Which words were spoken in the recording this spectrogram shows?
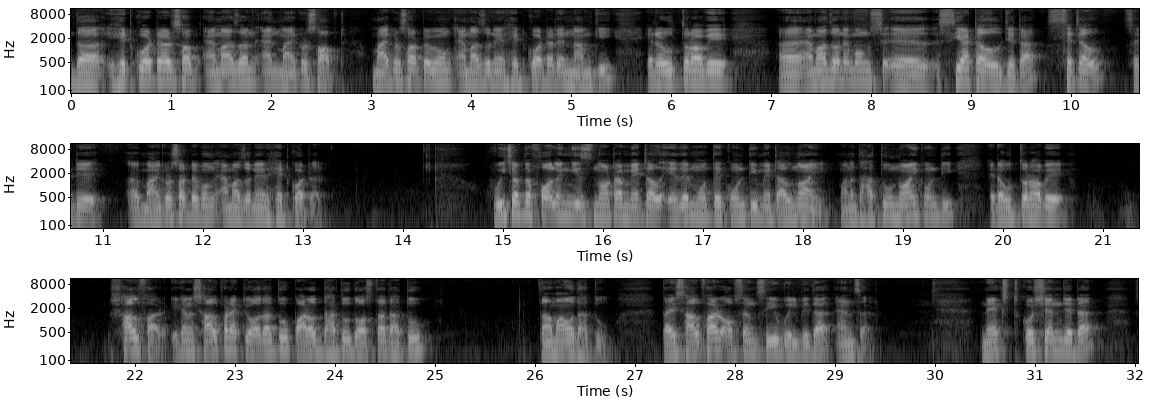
The headquarters of Amazon and Microsoft Microsoft এবং অ্যামাজনের হেডকোয়ার্টারের নাম কি? এটার উত্তর হবে অ্যামাজন এবং সিয়াটল যেটা সেটেল সেটি মাইক্রোসফট এবং অ্যামাজনের headquarter which of the following is not a metal এদের মধ্যে কোনটি মেটাল নয়? মানে ধাতু নয় কোনটি? এটা উত্তর হবে সালফার। এখানে সালফার একটি অধাতু, পারদ ধাতু, দস্তা ধাতু, তামাও ধাতু। তাই sulphur option C will be the answer next question যেটা,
